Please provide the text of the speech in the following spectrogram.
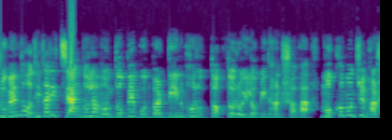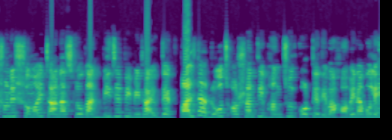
শুভেন্দু অধিকারী চ্যাংদোলা মন্তব্যে বুধবার দিনভর উত্তপ্ত রইল বিধানসভা। মুখ্যমন্ত্রী ভাষণের সময় টানা স্লোগান, বিজেপি বিধায়কদের, পাল্টা রোজ অশান্তি ভাঙচুর করতে দেওয়া হবে না বলে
